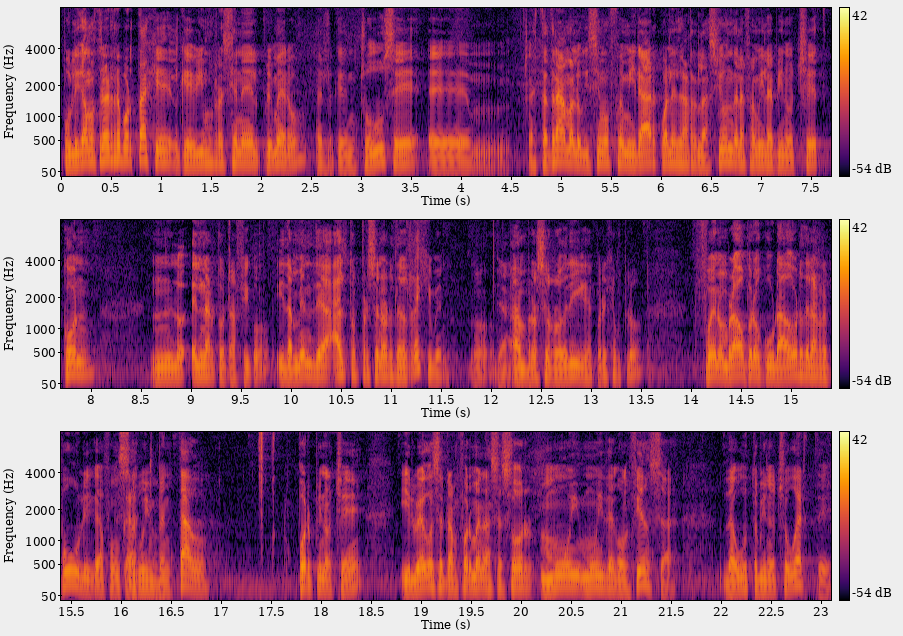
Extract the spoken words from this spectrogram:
Publicamos tres reportajes, el que vimos recién es el primero, el que introduce eh, esta trama. Lo que hicimos fue mirar cuál es la relación de la familia Pinochet con el narcotráfico y también de altos personajes del régimen. Ambrosio Rodríguez, por ejemplo, fue nombrado procurador de la República, fue un cargo inventado por Pinochet y luego se transforma en asesor muy, muy de confianza de Augusto Pinochet Huerte.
